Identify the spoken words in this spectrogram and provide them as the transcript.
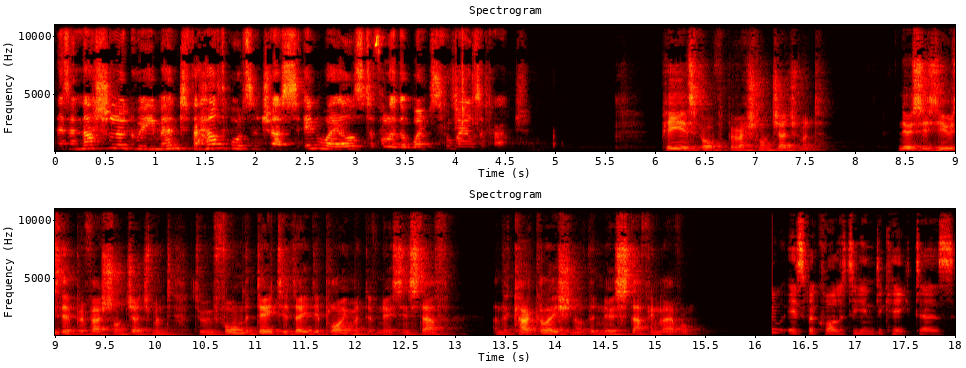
There's a national agreement for health boards and trusts in Wales to follow the Once for Wales approach. P is for professional judgment. Nurses use their professional judgment to inform the day-to-day -day deployment of nursing staff and the calculation of the nurse staffing level. Q is for quality indicators.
